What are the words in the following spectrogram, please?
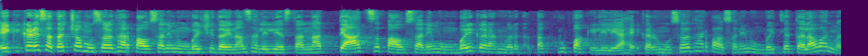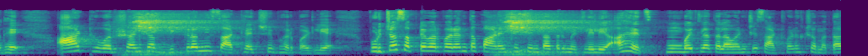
एकीकडे सततच्या मुसळधार पावसाने मुंबईची दैना झालेली असताना त्याच पावसाने मुंबईकरांवर आता कृपा केलेली आहे. कारण मुसळधार पावसाने मुंबईतल्या तलावांमध्ये आठ वर्षांच्या विक्रमी साठ्याची भर पडली आहे. पुढच्या सप्टेंबरपर्यंत पाण्याची चिंता तर मिटलेली आहेच. मुंबईतल्या तलावांची साठवण क्षमता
